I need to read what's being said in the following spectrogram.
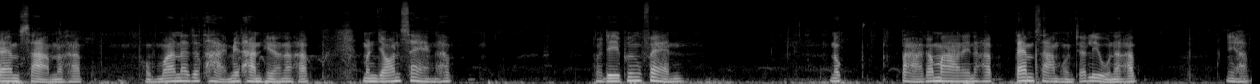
แต้มสามนะครับ ผมว่าน่าจะถ่ายไม่ทันทีแล้วนะครับ มันย้อนแสงครับพอดีเพิ่งแฝน นกป่าก็มาเลยนะครับ แต้มสามของเจ้าหลิวนะครับ นี่ครับ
